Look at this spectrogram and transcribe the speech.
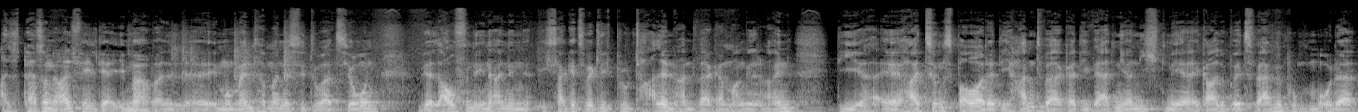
Also das Personal fehlt ja immer, weil äh, im Moment haben wir eine Situation, wir laufen in einen, ich sage jetzt wirklich brutalen Handwerkermangel rein. Die äh, Heizungsbauer oder die Handwerker, die werden ja nicht mehr, egal ob wir jetzt Wärmepumpen oder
